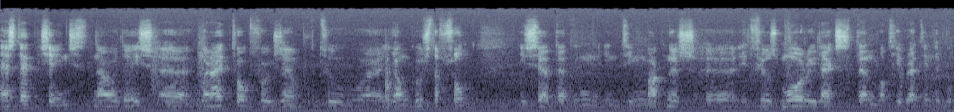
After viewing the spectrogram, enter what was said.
Has that changed nowadays? Uh, when I talked, for example, to uh, Jan Gustafsson, he said that in, in Team Magnus uh, it feels more relaxed than what he read in the book.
